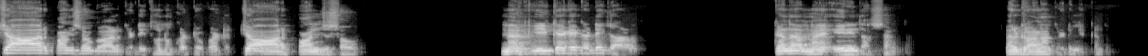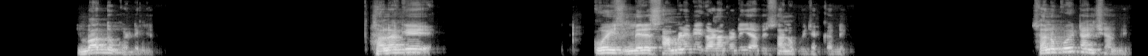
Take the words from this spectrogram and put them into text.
4-500 ਗਾਲ ਕੱਢੀ ਤੁਹਾਨੂੰ ਘੱਟੋ ਘੱਟ 4-500 ਮੈਂ ਕੀ ਕਹਿ ਕੇ ਕੱਢੀ ਗਾਲ? ਕਹਿੰਦਾ ਮੈਂ ਇਹ ਨਹੀਂ ਦੱਸ ਸਕਦਾ, ਪਰ ਗਾਲਾਂ ਕੱਢੀਆਂ ਕਹਿੰਦਾ। ਵਾਧੂ ਕੱਢੀਆਂ। ਹਾਲਾਂਕਿ ਕੋਈ ਮੇਰੇ ਸਾਹਮਣੇ ਵੀ ਗਾਣਾ ਕੱਢੀ ਜਾਵੇ, ਸਾਨੂੰ ਕੋਈ ਚੱਕਰ ਨਹੀਂ। ਸਾਨੂੰ ਕੋਈ ਟੈਨਸ਼ਨ ਨਹੀਂ।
